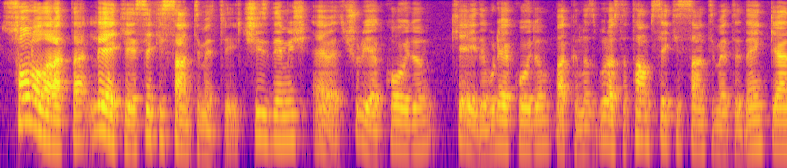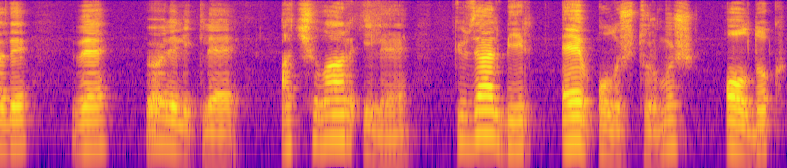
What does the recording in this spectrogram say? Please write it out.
son olarak da LK 8 santimetreyi çiz demiş. Evet şuraya koydum. K'yi de buraya koydum. Bakınız burası da tam 8 santimetre denk geldi. Ve böylelikle açılar ile güzel bir ev oluşturmuş olduk.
